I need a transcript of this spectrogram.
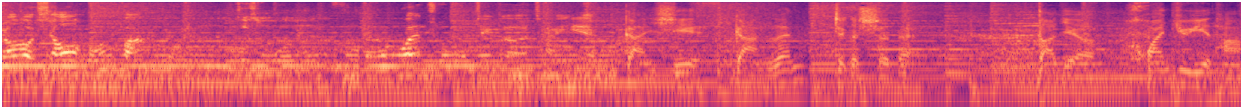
然后消防防火，这是我们共同关注的这个产业。感谢感恩这个时代，大家欢聚一堂。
